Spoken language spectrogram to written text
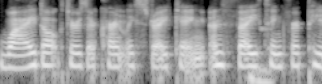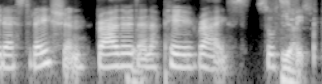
why doctors are currently striking and fighting yeah. for pay restoration rather yeah. than a pay rise, so to yes. speak.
